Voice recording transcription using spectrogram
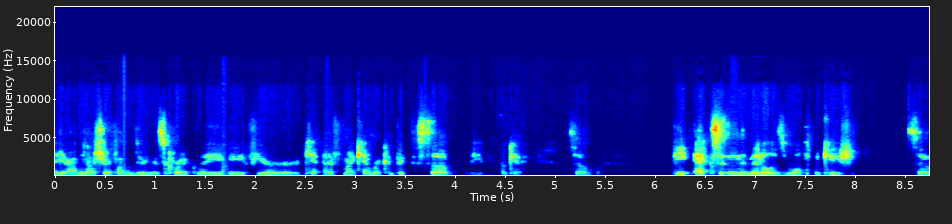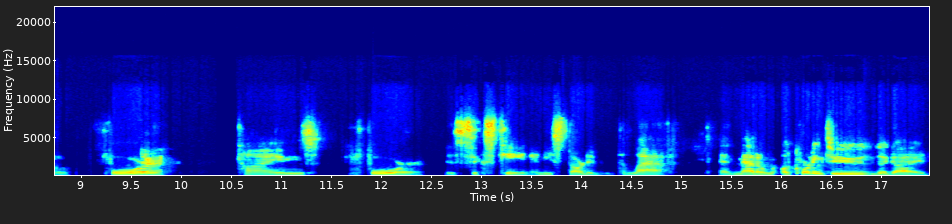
yeah, I'm not sure if I'm doing this correctly. If your if my camera can pick this up, maybe okay. So the x in the middle is multiplication. So four yeah. times four is 16. And he started to laugh. And Madam, according to the guide,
